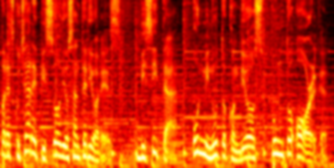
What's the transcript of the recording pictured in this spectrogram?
Para escuchar episodios anteriores, visita unminutocondios.org.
